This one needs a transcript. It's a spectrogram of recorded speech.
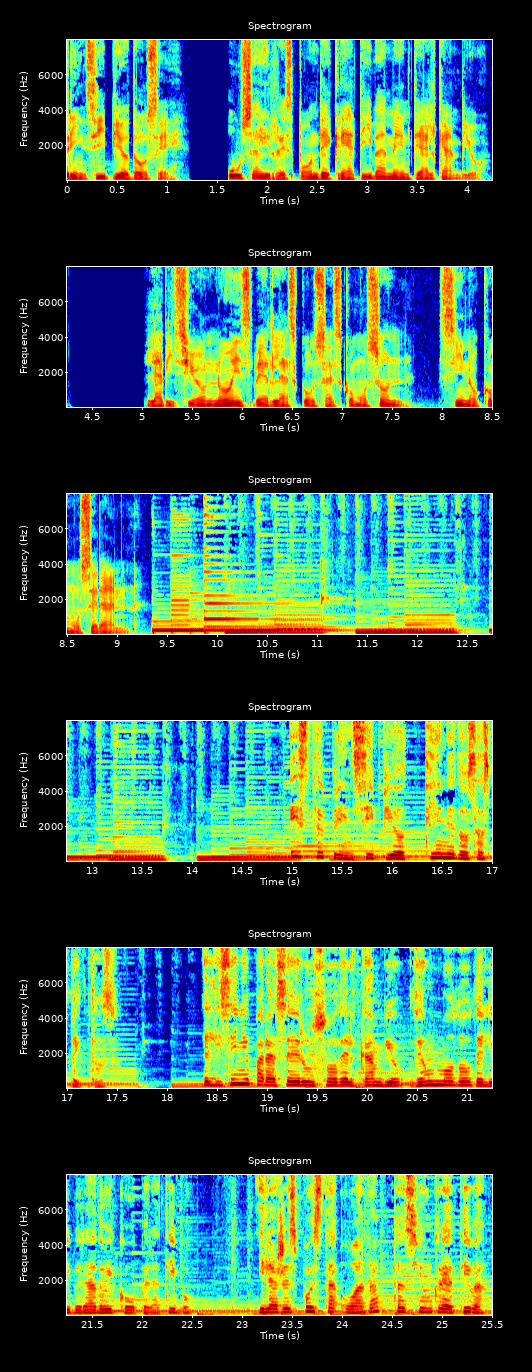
Principio 12. Usa y responde creativamente al cambio. La visión no es ver las cosas como son, sino como serán. Este principio tiene dos aspectos. El diseño para hacer uso del cambio de un modo deliberado y cooperativo, y la respuesta o adaptación creativa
